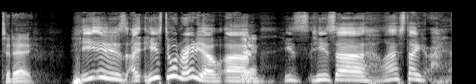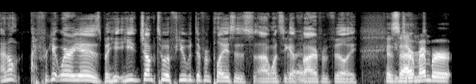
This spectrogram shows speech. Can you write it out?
today? He is I, he's doing radio. Um, Yeah. He's he's uh last I I don't I forget where he is, but he, he jumped to a few different places uh, once he got fired from Philly. Because I remember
